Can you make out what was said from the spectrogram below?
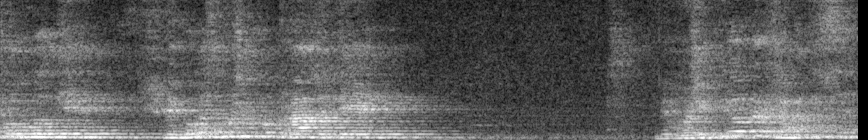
помилки, ми когось можемо поправити. Ми можемо і ображатися.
